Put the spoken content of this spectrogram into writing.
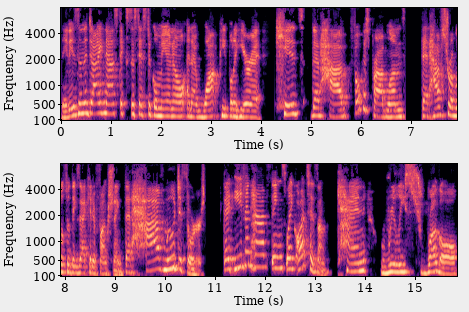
it is in the diagnostic statistical manual and I want people to hear it. Kids that have focus problems, that have struggles with executive functioning, that have mood disorders, that even have things like autism can really struggle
